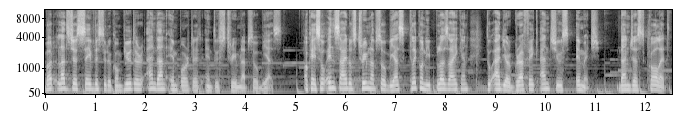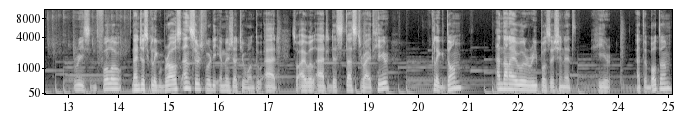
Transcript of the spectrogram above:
But let's just save this to the computer and then import it into Streamlabs OBS. Okay, so inside of Streamlabs OBS, click on the plus icon to add your graphic and choose image. Then just call it recent follow. Then just click browse and search for the image that you want to add. So I will add this test right here. Click done. And then I will reposition it here at the bottom.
